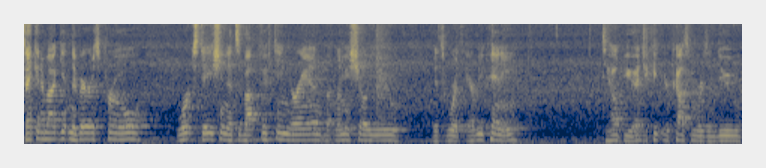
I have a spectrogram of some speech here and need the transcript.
thinking about getting the Verus Pro workstation, it's about 15 grand, but let me show you it's worth every penny to help you educate your customers and do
